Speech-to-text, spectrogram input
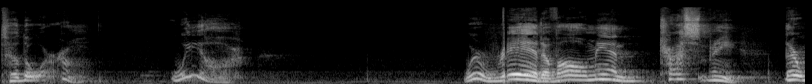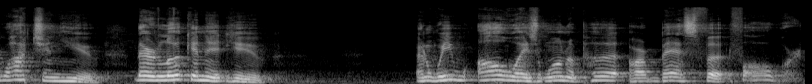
to the world. We are. We're read of all men. Trust me, they're watching you, they're looking at you. And we always want to put our best foot forward.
